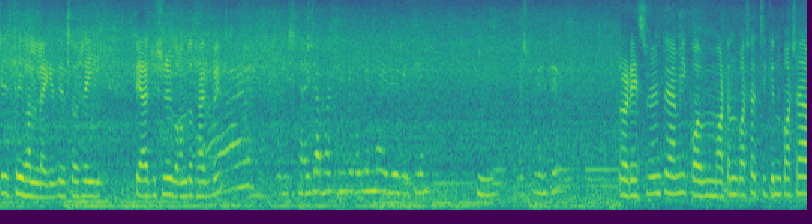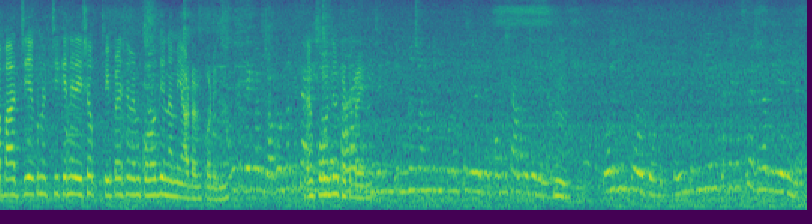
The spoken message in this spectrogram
টেস্টটাই ভালো লাগে যে তো সেই পেঁয়াজ রসুনের গন্ধ থাকবে। না, না, তো রেস্টুরেন্টে আমি মটন কষা চিকেন কষা বা যে কোনো চিকেনের এইসব প্রিপারেশন আমি অর্ডার করিনি আমি তো দেখলাম জগন্নাথে আমি কোনোদিন খেতে পারি না। যেদিনকে ওই দিনকে হতো, বিরিয়ানি খেতে গেছে, সেটা বিরিয়ানি নেয়।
